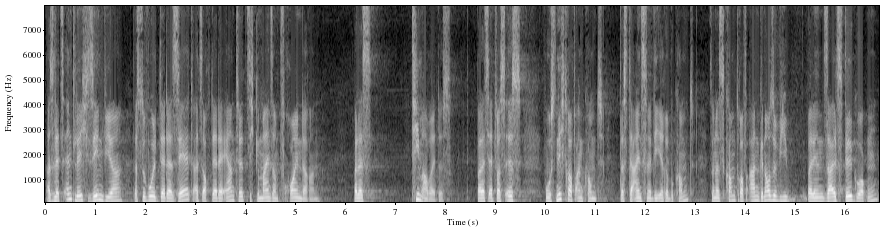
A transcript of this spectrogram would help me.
Also letztendlich sehen wir, dass sowohl der, der sät, als auch der, der erntet, sich gemeinsam freuen daran, weil es Teamarbeit ist, weil es etwas ist, wo es nicht darauf ankommt, dass der Einzelne die Ehre bekommt, sondern es kommt darauf an, genauso wie bei den Salz-Dillgurken,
